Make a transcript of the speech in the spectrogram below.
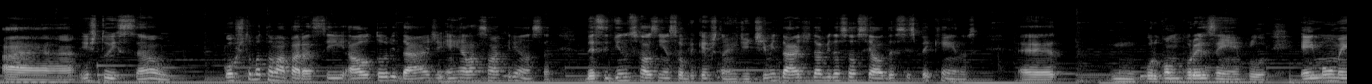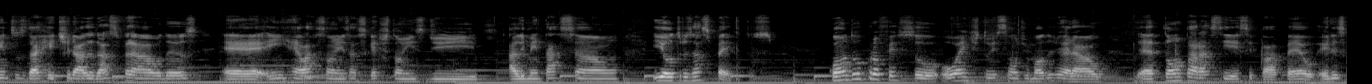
a instituição costuma tomar para si a autoridade em relação à criança, decidindo sozinha sobre questões de intimidade da vida social desses pequenos. É, por, como por exemplo, em momentos da retirada das fraldas, é, em relações às questões de alimentação e outros aspectos. Quando o professor ou a instituição de modo geral é, toma para si esse papel, eles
